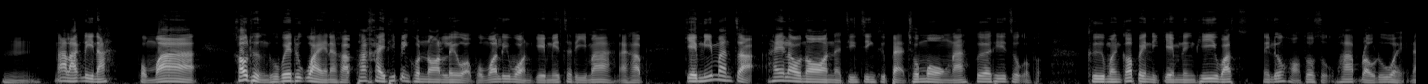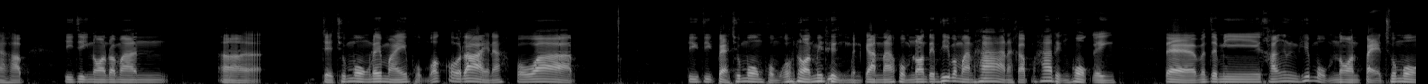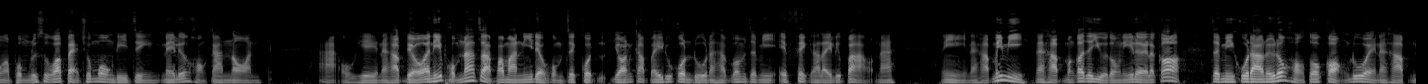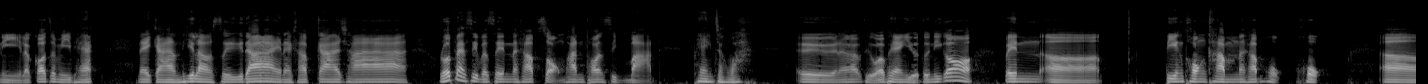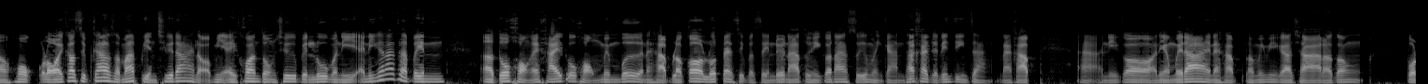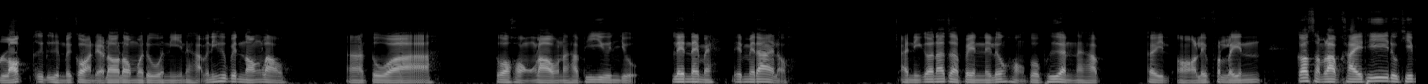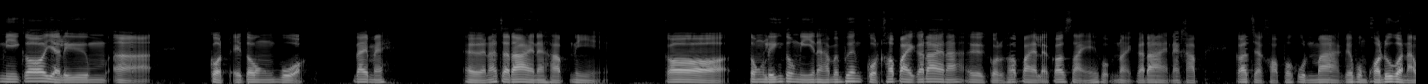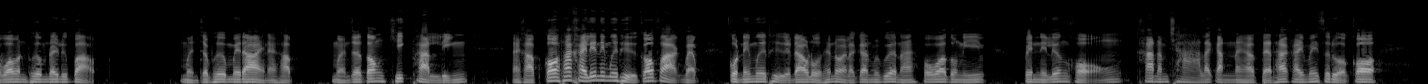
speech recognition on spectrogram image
อืมน่ารักดีนะ ผมว่าเข้าถึงทุกเพศทุกวัยนะครับ ถ้าใครที่เป็นคนนอนเร็วอะผมว่ารีวอร์ดเกมนี้จะดีมากนะครับ เกมนี้มันจะให้เรานอนน่ะจริง ๆ คือ 8 ชั่วโมงนะ เพื่อที่สุขภาพคือมันก็เป็นอีกเกมหนึ่งที่วัดในเรื่องของตัวสุขภาพเราด้วยนะครับ จริง ๆ นอนประมาณเจ็ดชั่วโมงได้ไหม ผมว่าก็ได้นะ เพราะว่าจริงๆ 8 ชั่วโมงผมก็นอนไม่ถึงเหมือนกันนะ ผมนอนเต็มที่ประมาณ 5 นะครับ5ถึง6เอง แต่มันจะมีครั้งหนึ่งที่ผมนอน 8 ชั่วโมงอะผมรู้สึกว่า 8 ชั่วโมงดีจริง ในเรื่องของการนอน อะโอเคนะครับ เดี๋ยวอันนี้ผมน่าจะประมาณนี้เดี๋ยวผมจะกดย้อนกลับไปทุกคนดูนะครับ ว่ามันจะมีเอฟเฟกต์อะไรหรือเปล่านะนี่นะครับไม่มีนะครับมันก็จะอยู่ตรงนี้เลย แล้วก็จะมีคูดาวในเรื่องของตัวกล่องด้วยนะครับนี่แล้วก็จะมีแพ็คในการที่เราซื้อได้นะครับ กาชาลด 80%นะครับ 2,000 ทอน 10 บาท แพงจังวะ เออนะครับ ถือว่าแพงอยู่ตัวนี้ก็เป็นเอ่อเตียงทองคำนะครับ6 6อ่า699สามารถเปลี่ยนชื่อได้หรอ มีไอคอนตรงชื่อเป็นรูปอันนี้ อันนี้ก็น่าจะเป็น ตัวของคล้ายๆตัวของเมมเบอร์นะครับแล้วก็ลด 80%ด้วยนะ ตัวนี้ก็น่าซื้อเหมือนกัน ถ้าใครจะเล่นจริงจังนะครับอ่าอันนี้ก็ยังไม่ได้นะครับ เราไม่มีกาชาเราต้องปลดล็อกอื่นๆไปก่อนเดี๋ยวเราลองมาดูอันนี้นะครับ อันนี้คือเป็นน้องเราอ่าตัวตัวของเรานะครับที่ยืนอยู่เล่นได้ไหมเล่นไม่ได้หรออันนี้ก็น่าจะเป็นในเรื่องของตัวเพื่อนนะครับเอยอ๋อ reference ก็สำหรับใครที่ดูคลิปนี้ก็อย่าลืมอ่ากดไอ้ตรงบวกได้ไหมเออน่าจะได้นะครับนี่ ก็ตรงลิงก์ตรงนี้นะครับเพื่อนๆกดเข้าไปก็ได้นะเออกดเข้าไปแล้วก็ใส่ให้ผมหน่อยก็ได้นะครับ ก็จะขอบพระคุณมากเดี๋ยวผมขอดูก่อนนะว่ามันเพิ่มได้หรือเปล่า เหมือนจะเพิ่มไม่ได้นะครับ เหมือนจะต้องคลิกผ่านลิงก์นะครับก็ถ้าใครเล่นในมือถือก็ฝากแบบกดในมือถือดาวน์โหลดให้หน่อยละกันเพื่อนๆนะ เพราะว่าตรงนี้เป็นในเรื่องของค่าน้ำชาละกันนะครับ แต่ถ้าใครไม่สะดวกก็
